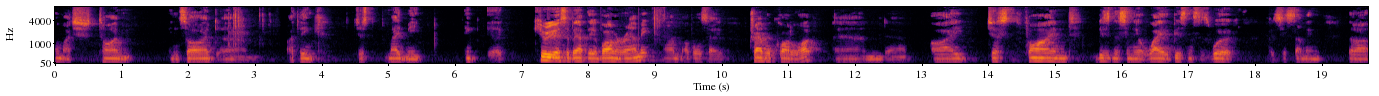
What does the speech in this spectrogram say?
not much time inside. Um, I think just made me uh, curious about the environment around me. Um, I've also travelled quite a lot and uh, I just find business and the way businesses work. It's just something that I,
